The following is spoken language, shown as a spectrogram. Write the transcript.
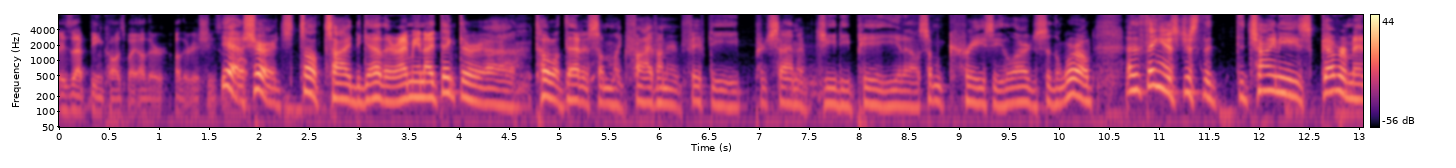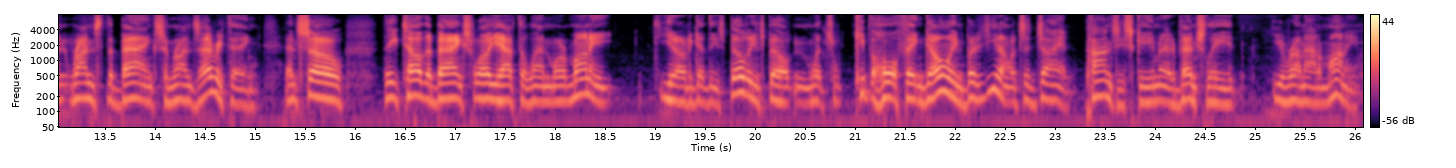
is that being caused by other other issues? Yeah, well? sure. It's, all tied together. I mean, I think their uh, total debt is something like 550 percent of GDP. You know, something crazy, the largest in the world. And the thing is, just the the Chinese government runs the banks and runs everything, and so they tell the banks, well, you have to lend more money. You know, to get these buildings built, and let's keep the whole thing going. But you know, it's a giant Ponzi scheme, and eventually you run out of money.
